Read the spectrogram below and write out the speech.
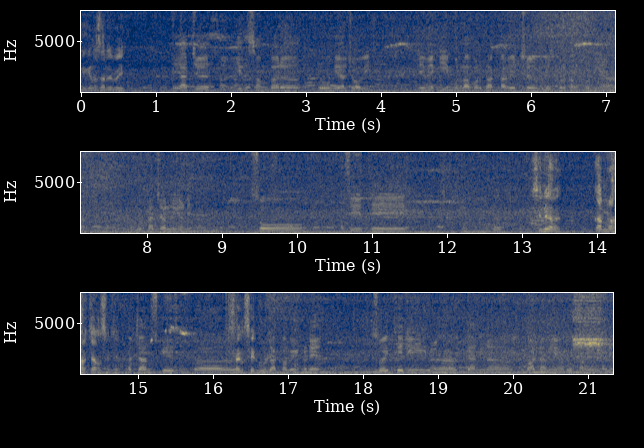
ਕੀ ਕਹਿਣਾ ਸਾਡੇ ਭਾਈ ਇਹ ਅੱਜ 21 ਦਸੰਬਰ 2024 ਜਿਵੇਂ ਕਿ ਮੁੱਲਾਪੁਰ ਦਾਖਾ ਵਿੱਚ ਮਿਊਨਿਸਪਲ ਕਾਉਂਸਲ ਦੀਆਂ ਵੋਟਾਂ ਚੱਲ ਰਹੀਆਂ ਨੇ। ਸੋ ਅਸੀਂ ਇੱਥੇ ਸ਼ਹੀਦ ਸੀਨੀਅਰ ਕਰਨਲ ਹਰਚਰਨ ਸਿੰਘ ਜੀ। ਕੇ ਅ, ਸਿੰਘ ਸੇਖੂ ਜੀ। ਵੇ ਖੜੇ ਆ। ਸੋ ਇੱਥੇ ਜੀ ਤਿੰਨ ਵਾਰਡਾਂ ਦੀਆਂ ਵੋਟਾਂ ਹੋਈਆਂ ਨੇ।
